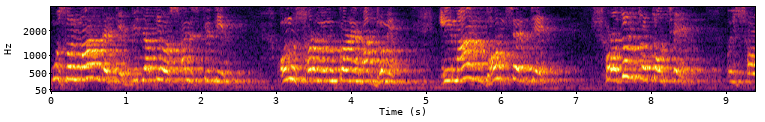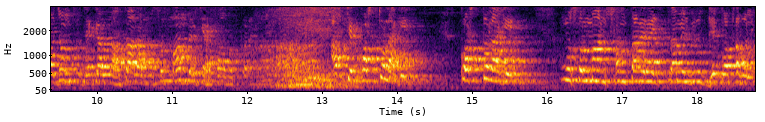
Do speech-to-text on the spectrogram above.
মুসলমানদেরকে বিজাতীয় সংস্কৃতির অনুসরণ অনুকরণের মাধ্যমে ইমান ধ্বংসের যে ষড়যন্ত্র চলছে, ওই ষড়যন্ত্র থেকে আল্লাহ তারা মুসলমানদেরকে হেফাজত করেন। আজকে কষ্ট লাগে কষ্ট লাগে মুসলমান সন্তানেরা ইসলামের বিরুদ্ধে কথা বলে।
